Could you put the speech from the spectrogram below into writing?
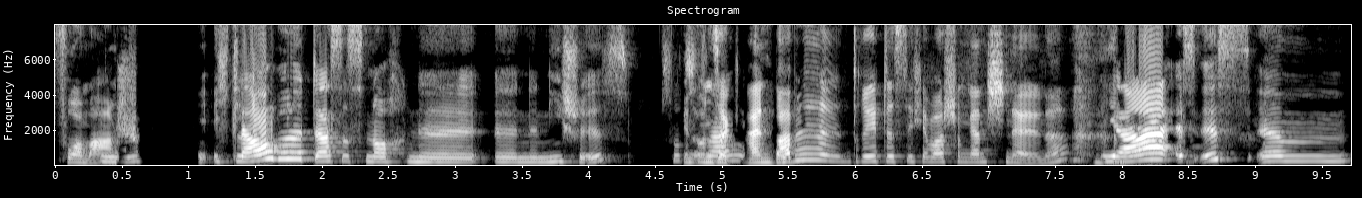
Vormarsch? Ich glaube, dass es noch eine, äh, eine Nische ist. Sozusagen. In unserer kleinen Bubble dreht es sich aber schon ganz schnell, ne? Ja, es ist, ähm,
